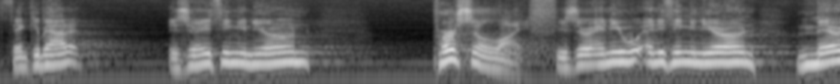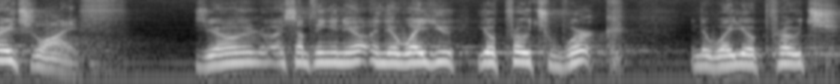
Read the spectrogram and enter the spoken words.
Think about it. Is there anything in your own personal life? Is there any, anything in your own marriage life? Is there own, something in, your, in the way you, you approach work, in the way you approach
